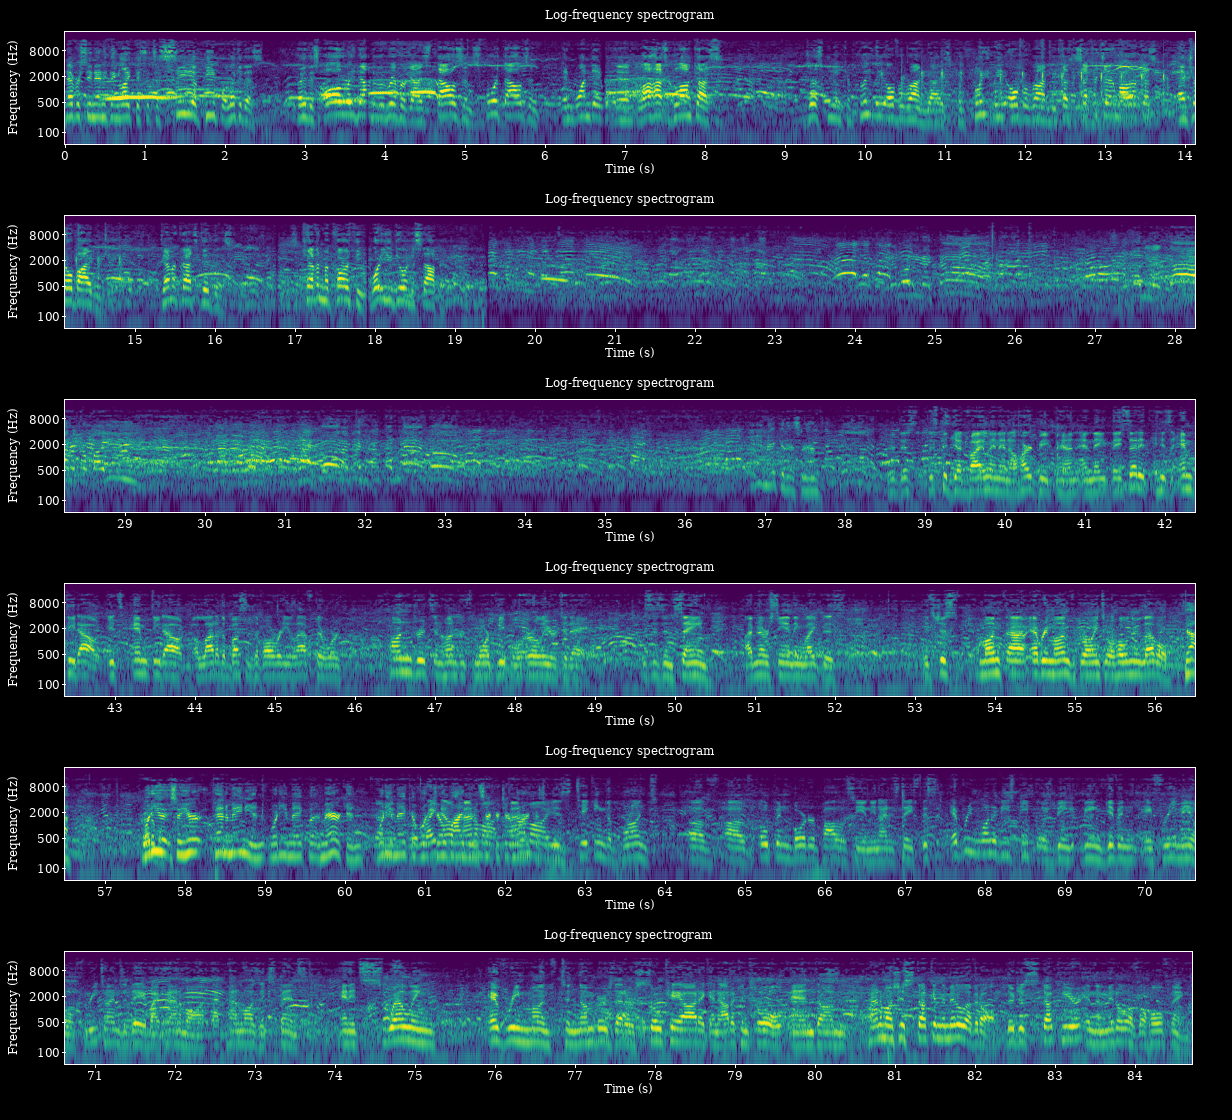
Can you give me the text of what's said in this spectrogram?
Never seen anything like this. It's a sea of people. Look at this. Look at this. All the way down to the river, guys. Thousands, 4,000 in one day. In Lajas Blancas, just being completely overrun, guys. Completely overrun because of Secretary Mayorkas and Joe Biden. Democrats did this. Kevin McCarthy, what are you doing to stop it? Make of this, man? Dude, this this could get violent in a heartbeat, man. And they, they said it is emptied out. It's emptied out. A lot of the buses have already left. There were hundreds and hundreds more people earlier today. This is insane. I've never seen anything like this. It's just month uh, every month growing to a whole new level. Yeah. What do you? So you're Panamanian. What do you make? But American. What do you make of what right Joe now, Biden Panama, and Secretary Panama Mayorkas are doing? is taking the brunt of, of open border policy in the United States. This every one of these people is being being given a free meal three times a day by Panama at Panama's expense, and it's swelling every month to numbers that are so chaotic and out of control. And um, Panama's just stuck in the middle of it all. They're just stuck here in the middle of the whole thing.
